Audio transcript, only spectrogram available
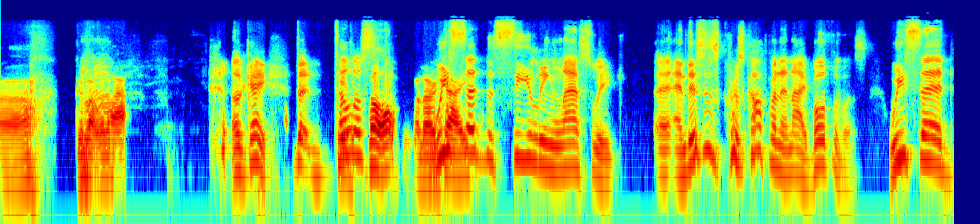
Uh, good luck with that. Okay, th- tell It's us. not, but okay. We said the ceiling last week, and this is Chris Kaufman and I, both of us. We said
